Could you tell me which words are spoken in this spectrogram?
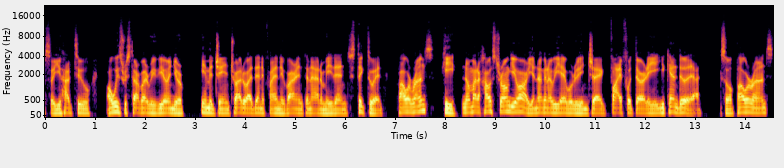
So you have to always restart by reviewing your imaging, try to identify any variant anatomy, then stick to it. Power runs, key. No matter how strong you are, you're not going to be able to inject 5 for 30. You can't do that. So power runs,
